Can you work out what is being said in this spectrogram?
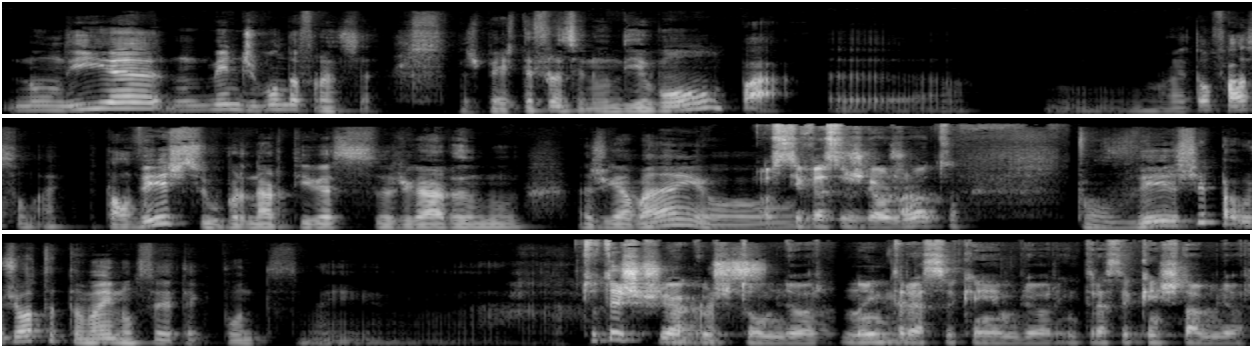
num dia menos bom da França. Mas para esta França, num dia bom, pá, uh, não é tão fácil, não é? Talvez se o Bernardo tivesse a jogar, a jogar bem, ou, ou se tivesse a jogar o Jota. Talvez, epá, o Jota também, não sei até que ponto também Tu tens que jogar com os que estão melhor. Não interessa quem é melhor, interessa quem está melhor.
